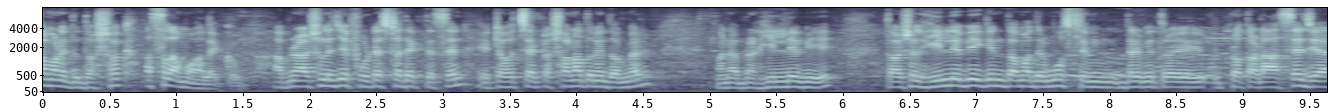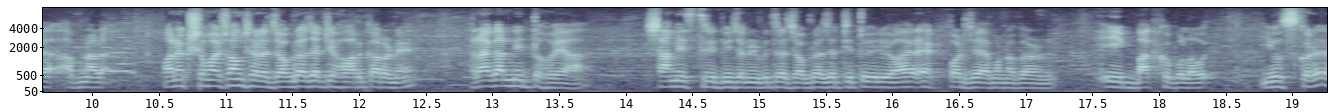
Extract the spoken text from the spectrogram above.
সম্মানিত দর্শক, আসসালামু আলাইকুম। আপনারা আসলে যে ফুটেজটা দেখতেছেন, এটা হচ্ছে একটা সনাতনী ধর্মের মানে আপনার হিল্লে বিয়ে। তো আসলে হিল্লে বিয়ে কিন্তু আমাদের মুসলিমদের ভিতরে এই প্রথাটা আছে যে আপনার অনেক সময় সংসারে ঝগড়াঝাটি হওয়ার কারণে রাগান্বিত হইয়া স্বামী, স্ত্রী দুজনের ভিতরে ঝগড়াঝাটি তৈরি হয়। এক পর্যায়ে মনে করেন এই বাক্যগুলো ইউজ করে,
